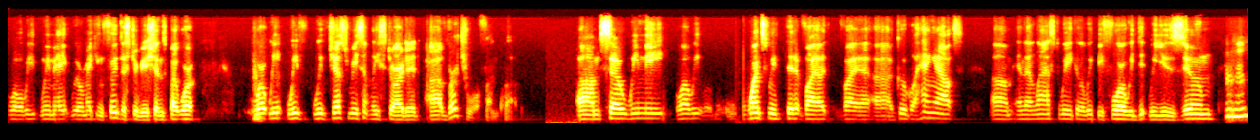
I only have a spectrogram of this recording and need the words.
well, we we made we were making food distributions, but we're we're we we've we've just recently started a virtual fun club. Um, so we meet. Well, we once we did it via via uh, Google Hangouts, um, and then last week and the week before we did we used Zoom, Mhm.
